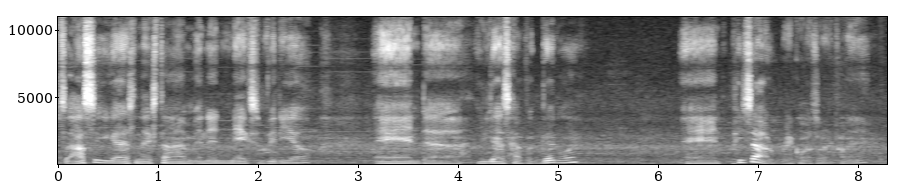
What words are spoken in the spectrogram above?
so I'll see you guys next time in the next video. And uh, you guys have a good one. And peace out, Rick Clan.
